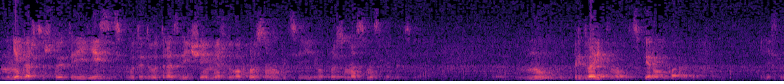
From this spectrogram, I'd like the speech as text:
мне кажется, что это и есть вот это вот различие между вопросом о бытии и вопросом о смысле бытия. Ну, предварительно вот из первого параграфа, если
